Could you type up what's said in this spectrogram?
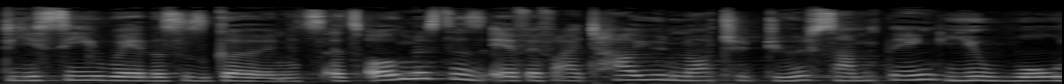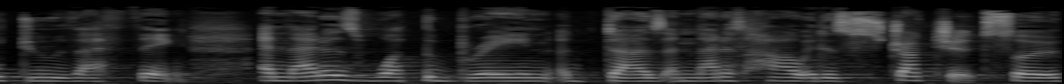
Do you see where this is going? It's, it's almost as if if I tell you not to do something, you will do that thing. And that is what the brain does, and that is how it is structured. So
